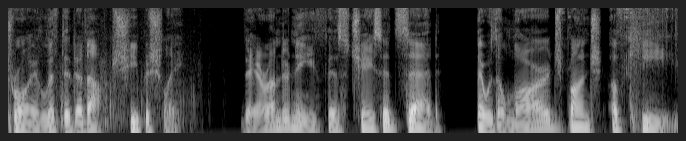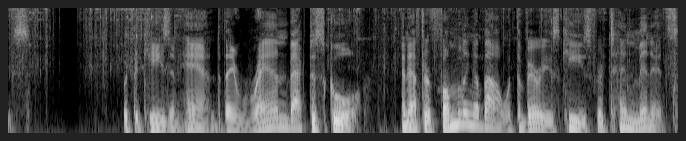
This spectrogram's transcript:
Troy lifted it up sheepishly. There underneath, as Chase had said, there was a large bunch of keys. With the keys in hand, they ran back to school, and after fumbling about with the various keys for 10 minutes,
